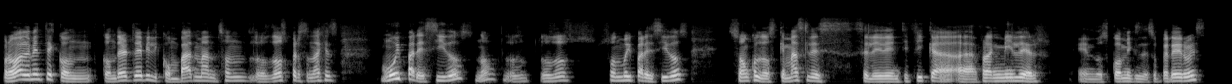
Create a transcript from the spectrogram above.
Probablemente con, con Daredevil y con Batman son los dos personajes muy parecidos, ¿no? Los, dos son muy parecidos, son con los que más les, se le identifica a Frank Miller en los cómics de superhéroes.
